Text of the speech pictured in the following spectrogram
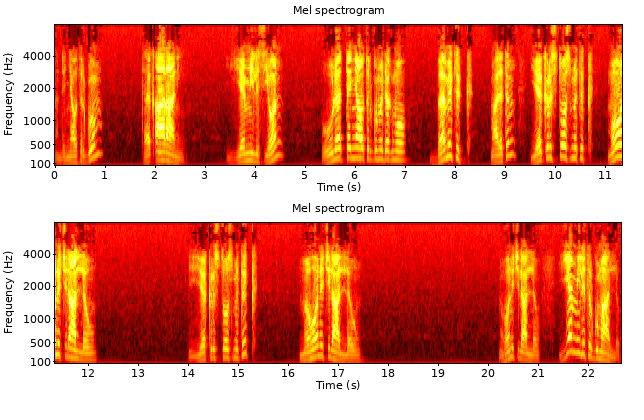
አንደኛው ትርጉም ተቃራኒ የሚል ሲሆን ሁለተኛው ትርጉም ደግሞ በምትክ ማለትም የክርስቶስ ምትክ መሆን እችላለሁ የክርስቶስ ምትክ መሆን እችላለሁ መሆን እችላለሁ የሚል ትርጉም አለው።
